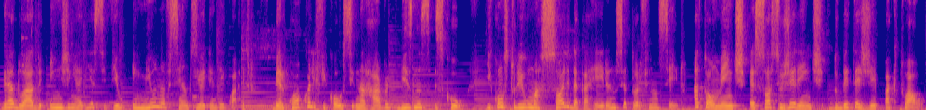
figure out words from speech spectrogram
graduado em Engenharia Civil em 1984. Bercó qualificou-se na Harvard Business School e construiu uma sólida carreira no setor financeiro. Atualmente é sócio-gerente do BTG Pactual,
